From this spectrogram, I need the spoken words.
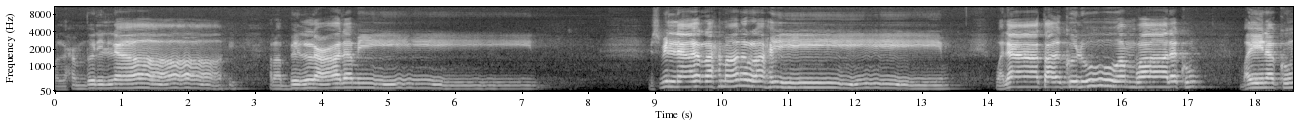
അൽഹംദുലില്ലാഹി റബ്ബിൽ ആലമീൻ. ബിസ്മില്ലാഹിർ റഹ്മാനിർ റഹീം. ബൈനക്കും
